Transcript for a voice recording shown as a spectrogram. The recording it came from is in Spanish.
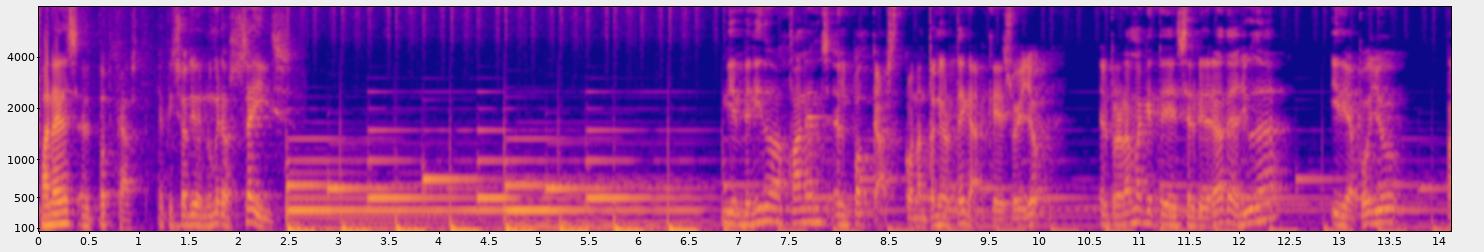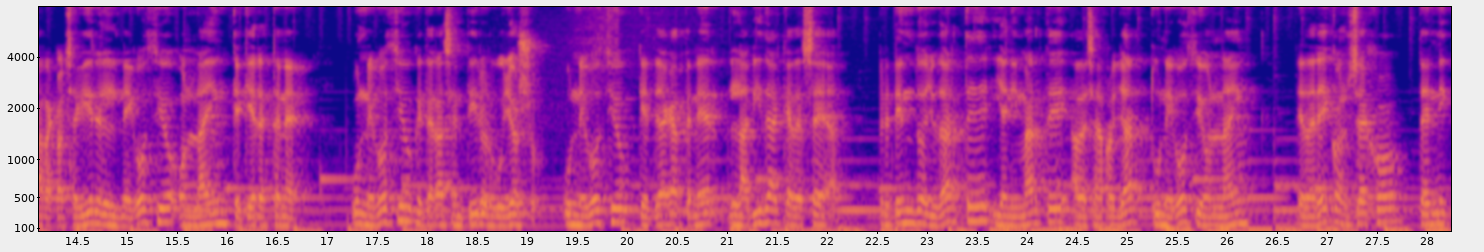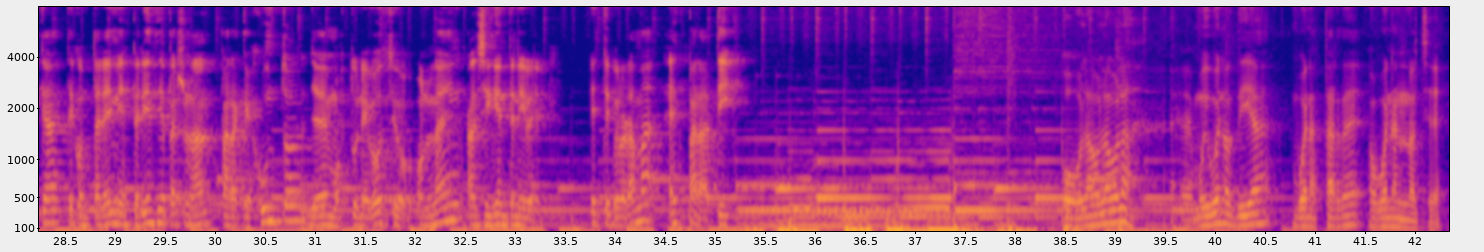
Funnels, el podcast, episodio número 6. Bienvenido a Funnels, el podcast, con Antonio Ortega, que soy yo. El programa que te servirá de ayuda y de apoyo para conseguir el negocio online que quieres tener. Un negocio que te hará sentir orgulloso, un negocio que te haga tener la vida que deseas. Pretendo ayudarte y animarte a desarrollar tu negocio online te daré consejos, técnicas, te contaré mi experiencia personal para que juntos llevemos tu negocio online al siguiente nivel. Este programa es para ti. Hola, hola, hola. Eh, muy buenos días, buenas tardes o buenas noches.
